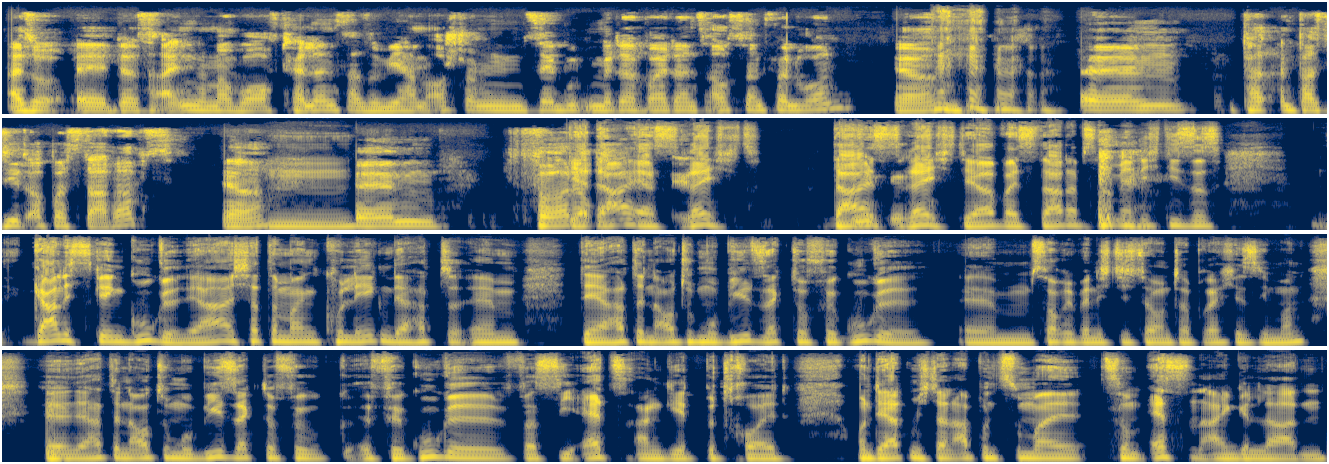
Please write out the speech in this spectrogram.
Also äh, das eine nochmal War of Talents, also wir haben auch schon einen sehr guten Mitarbeiter ins Ausland verloren. Ja. ähm, passiert auch bei Startups. Ja. Mhm. Ähm, ja, da erst recht. Da ist recht, ja, weil Startups haben ja nicht dieses, gar nichts gegen Google, ja. Ich hatte mal einen Kollegen, der hat, ähm, der hat den Automobilsektor für Google, ähm, sorry, wenn ich dich da unterbreche, Simon, äh, der hat den Automobilsektor für, für Google, was die Ads angeht, betreut. Und der hat mich dann ab und zu mal zum Essen eingeladen.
